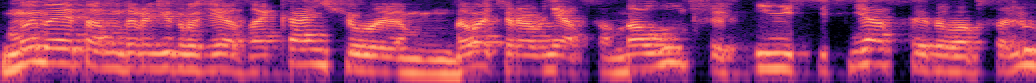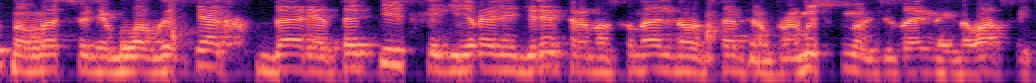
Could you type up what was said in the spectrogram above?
Мы на этом, дорогие друзья, заканчиваем. Давайте равняться на лучших и не стесняться этого абсолютно. У нас сегодня была в гостях Дарья Топильская, генеральный директор Национального центра промышленного дизайна и инноваций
